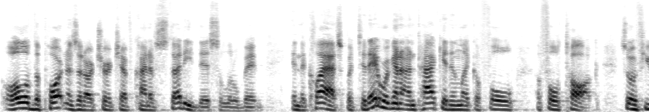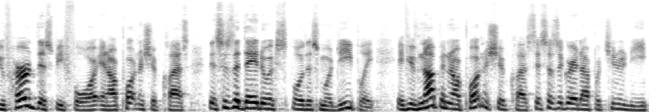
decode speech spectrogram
All of the partners at our church have kind of studied this a little bit in the class, but today we're going to unpack it in like a full a full talk. So if you've heard this before in our partnership class, this is a day to explore this more deeply. If you've not been in our partnership class, this is a great opportunity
